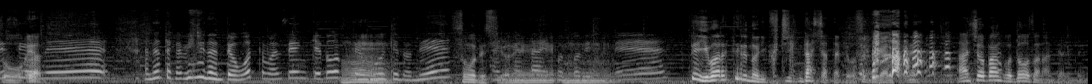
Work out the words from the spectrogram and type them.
そう。いや。あなたが見るなんて思ってませんけどって思うけどね、うん、そうですよね。ありがたいことですね、うん、って言われてるのに口出しちゃったりとかする時あるね。暗証番号どうぞなんて言われて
